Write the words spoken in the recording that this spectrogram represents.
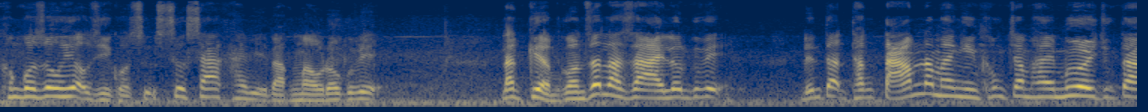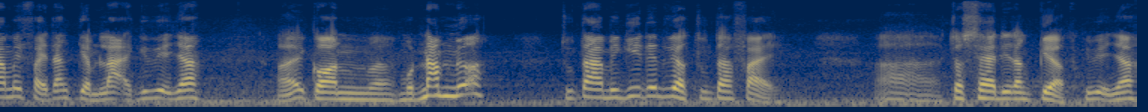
Không có dấu hiệu gì của sự xước xác hay bị bạc màu đâu quý vị. Đăng kiểm còn rất là dài luôn quý vị đến tận tháng 8 năm 2020 chúng ta mới phải đăng kiểm lại quý vị nhá. Đấy, còn ờ, một năm nữa chúng ta mới nghĩ đến việc chúng ta phải à, cho xe đi đăng kiểm quý vị nhá.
